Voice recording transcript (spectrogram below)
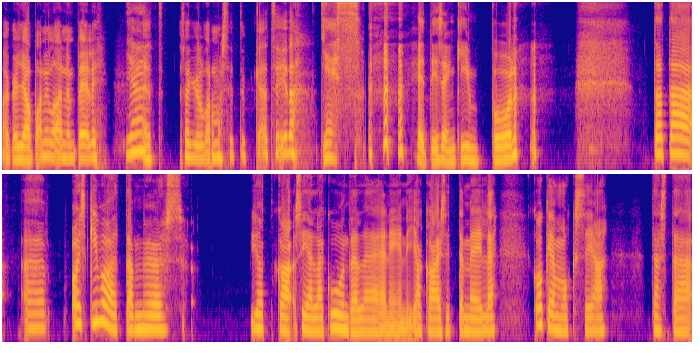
aika japanilainen peli. Yeah. Et sä kyllä varmasti tykkäät siitä. Yes, heti sen kimppuun. tota, äh, olisi kiva, että myös jotka siellä kuuntelee, niin jakaisitte meille kokemuksia tästä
